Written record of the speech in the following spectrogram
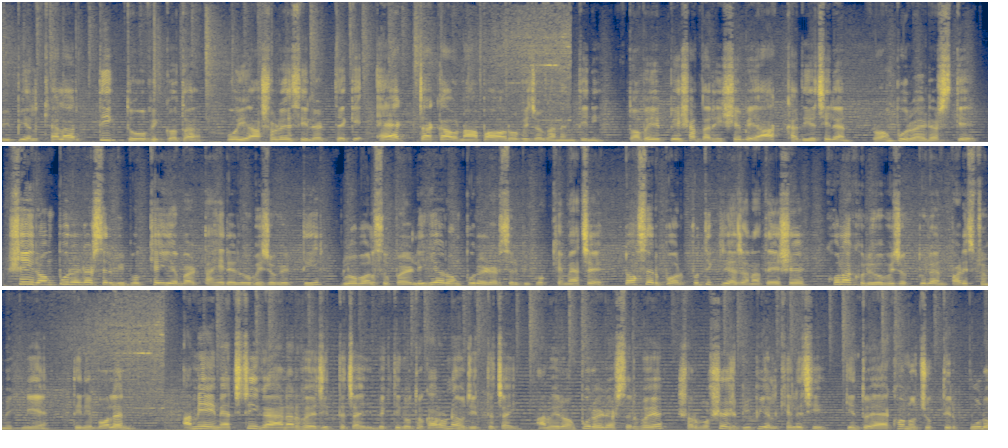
বিপিএল খেলার তিক্ত অভিজ্ঞতা। ওই আসরে সিলেট থেকে এক টাকাও না পাওয়ার অভিযোগ আনেন তিনি। তবে পেশাদার হিসেবে আখ্যা দিয়েছিলেন রংপুর রাইডার্সকে। সেই রংপুর রাইডার্সের বিপক্ষেই এবার তাহিরের অভিযোগের তীর। গ্লোবাল সুপার লিগে রংপুর রাইডার্সের বিপক্ষে ম্যাচে টসের পর প্রতিক্রিয়া জানাতে এসে খোলাখুলি অভিযোগ তুলেন পারিশ্রমিক নিয়ে। তিনি বলেন, আমি এই ম্যাচটি গায়ানার হয়ে জিততে চাই, ব্যক্তিগত কারণেও জিততে চাই। আমি রংপুর রাইডার্সের হয়ে সর্বশেষ বিপিএল খেলেছি, কিন্তু এখনও চুক্তির পুরো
